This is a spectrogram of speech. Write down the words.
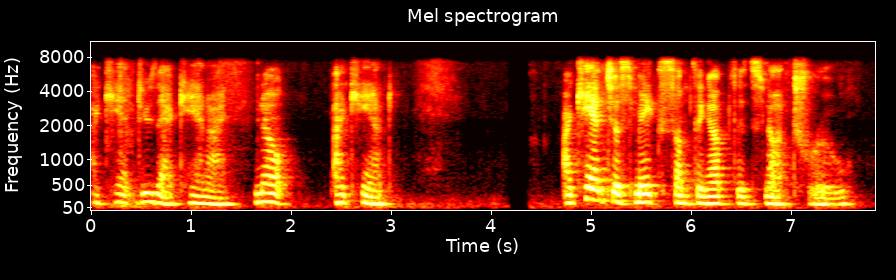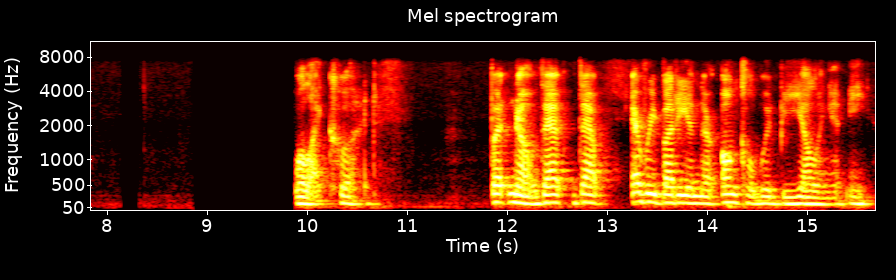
I can't do that, can I? No, I can't. I can't just make something up that's not true. Well, I could. But no, that, that everybody and their uncle would be yelling at me.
